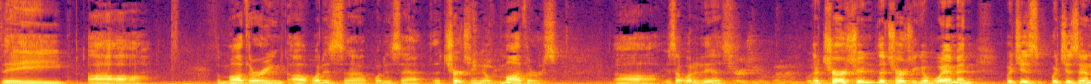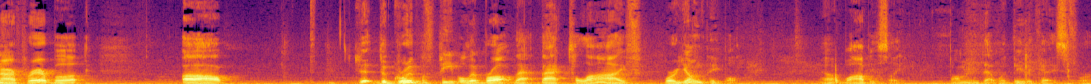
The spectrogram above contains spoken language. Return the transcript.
the, uh, the mothering, uh, what, is, uh, what is that? The churching of mothers. Uh, is that what it is? Churching of women. The churching, the churching of women, which is which is in our prayer book. Uh, the, the group of people that brought that back to life were young people. Uh, well, obviously, I mean that would be the case for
